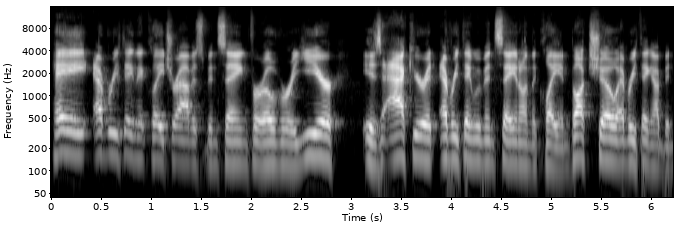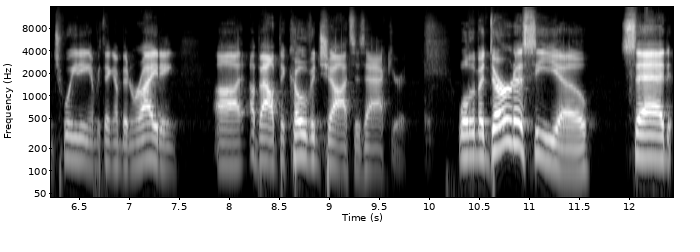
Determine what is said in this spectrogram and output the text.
hey, everything that Clay Travis has been saying for over a year is accurate. Everything we've been saying on the Clay and Buck show, everything I've been tweeting, everything I've been writing uh, about the COVID shots is accurate. Well, the Moderna CEO said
